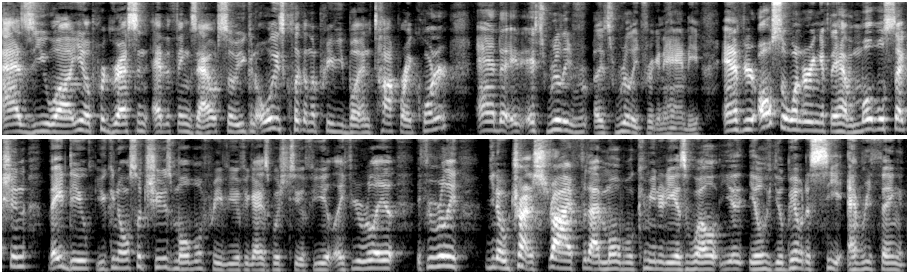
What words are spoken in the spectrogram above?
as you, uh, you know, progress and edit things out. So you can always click on the preview button, top right corner, and it, it's really, it's really freaking handy. And if you're also wondering if they have a mobile section, they do. You can also choose mobile preview if you guys wish to. If you if you really if you're really you know trying to strive for that mobile community as well, you, you'll you'll be able to see everything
